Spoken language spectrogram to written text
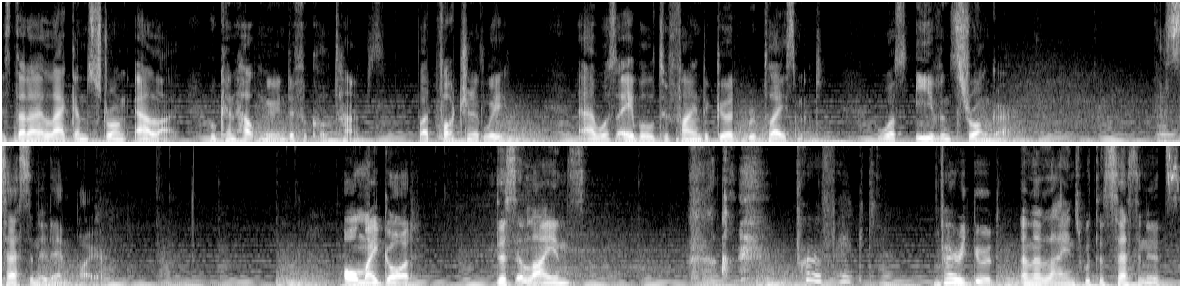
is that I lack a strong ally who can help me in difficult times. But fortunately, I was able to find a good replacement who was even stronger. Sassanid Empire. Oh my god. This alliance. Perfect. Very good. An alliance with the Sassanids.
